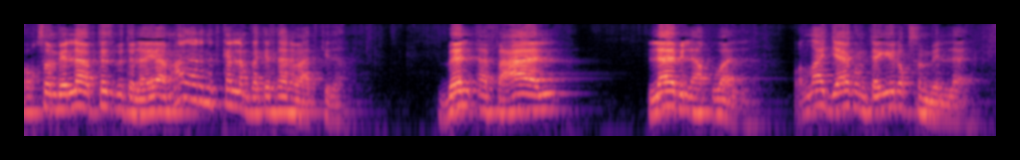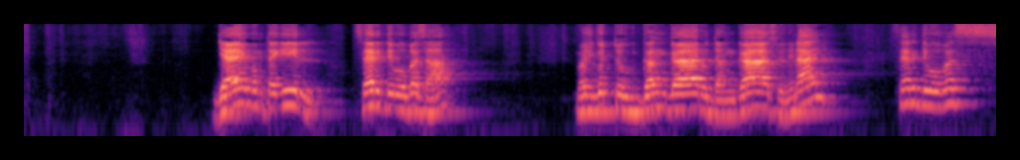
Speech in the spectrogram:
أقسم بالله بتثبت الأيام. ما نقدر نتكلم كتير تاني بعد كده. بالافعال لا بالأقوال. والله جايكم تقيل أقسم بالله. جايكم تقيل. سردبوا بس ها. مش قلتوا قنقر ودنقاس وهناي سردبوا بس.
